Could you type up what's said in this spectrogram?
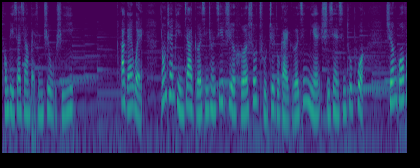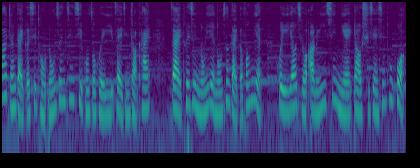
同比下降百分之五十一。发改委农产品价格形成机制和收储制度改革今年实现新突破。全国发展改革系统农村经济工作会议在已经召开，在推进农业农村改革方面，会议要求2017年要实现新突破，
